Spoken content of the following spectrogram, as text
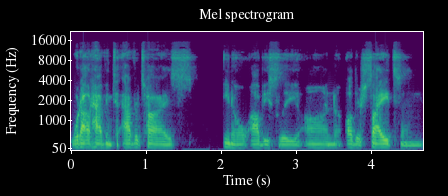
without having to advertise you know obviously on other sites and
